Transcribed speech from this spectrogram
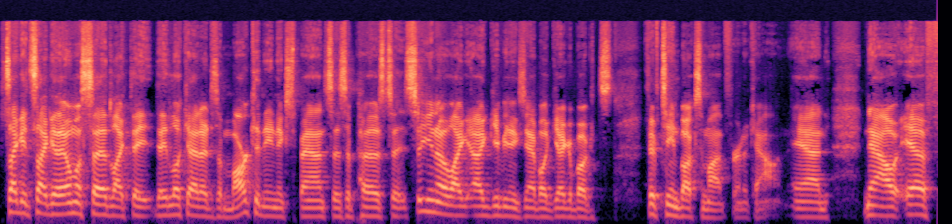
it's like it's like they almost said like they they look at it as a marketing expense as opposed to so you know like I give you an example Gigabook it's 15 bucks a month for an account. And now if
